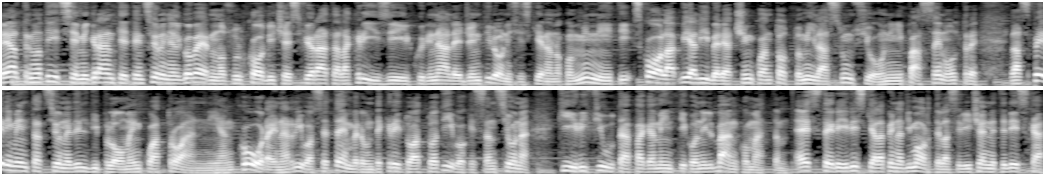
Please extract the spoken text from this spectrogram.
Le altre notizie, migranti e tensioni nel governo, sul codice sfiorata la crisi, il Quirinale e Gentiloni si schierano con Minniti, scuola via libere a 58.000 assunzioni, passa inoltre la sperimentazione del diploma in quattro anni. Ancora in arrivo a settembre un decreto attuativo che sanziona chi rifiuta pagamenti con il bancomat. Esteri rischia la pena di morte la sedicenne tedesca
